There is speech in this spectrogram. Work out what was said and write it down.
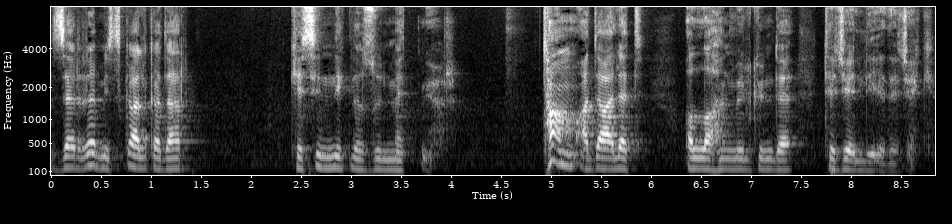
zerre miskal kadar kesinlikle zulmetmiyor. Tam adalet Allah'ın mülkünde tecelli edecek.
